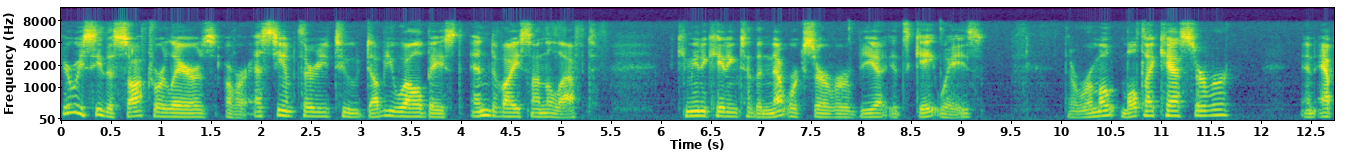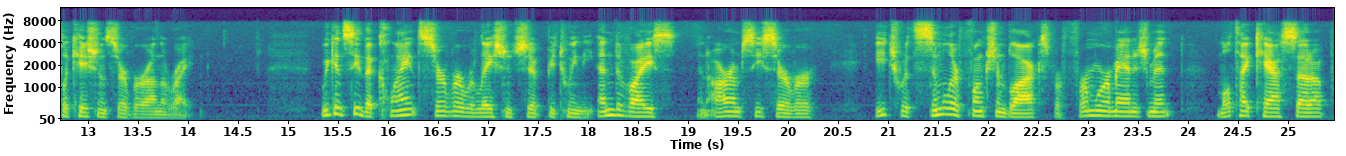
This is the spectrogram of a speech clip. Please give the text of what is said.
Here we see the software layers of our STM32WL based end device on the left communicating to the network server via its gateways, the remote multicast server, and application server on the right. We can see the client-server relationship between the end device and RMC server, each with similar function blocks for firmware management, multicast setup,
